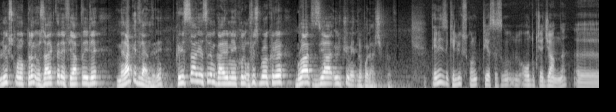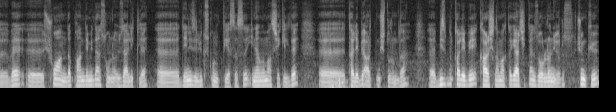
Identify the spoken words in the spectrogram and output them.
Lüks konutların özellikleri ve fiyatları ile merak edilenleri Kristal Yatırım Gayrimenkul Ofis Broker'ı Burak Ziya Ülkü Metropol'e açıkladı. Denizli'deki lüks konut piyasası oldukça canlı Ee, ve e, şu anda pandemiden sonra özellikle e, Denizli lüks konut piyasası inanılmaz şekilde e, talebi artmış durumda. E, biz bu talebi karşılamakta gerçekten zorlanıyoruz. Çünkü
